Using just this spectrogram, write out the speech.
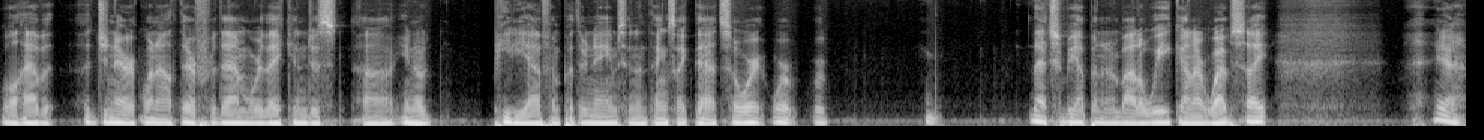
We'll have a, a generic one out there for them where they can just uh, you know pdf and put their names in and things like that. So we're, we're, we're that should be up in about a week on our website yeah.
